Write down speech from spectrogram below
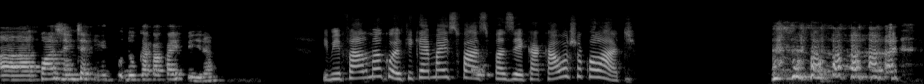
uh, com a gente aqui do, do Cacau Caipira. E me fala uma coisa, o que é mais fácil fazer, cacau ou chocolate?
